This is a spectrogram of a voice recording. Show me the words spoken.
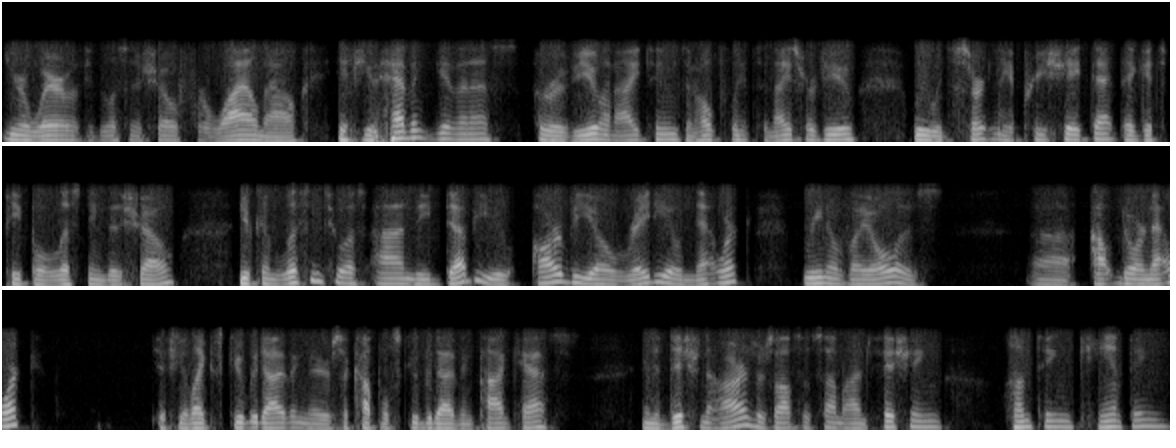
you're aware of if you've listened to the show for a while now. If you haven't given us a review on iTunes, and hopefully it's a nice review, we would certainly appreciate that. That gets people listening to the show. You can listen to us on the WRVO radio network, Reno Viola's uh, outdoor network. If you like scuba diving, there's a couple scuba diving podcasts. In addition to ours, there's also some on fishing, hunting, camping,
